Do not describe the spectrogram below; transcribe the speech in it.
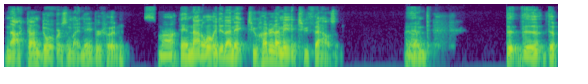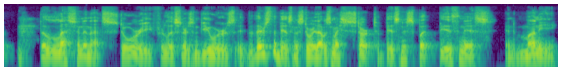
knocked on doors in my neighborhood Smart. And not only did I make 200, I made 2000. Yeah. And the, the the the lesson in that story for listeners and viewers, there's the business story. That was my start to business, but business and money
